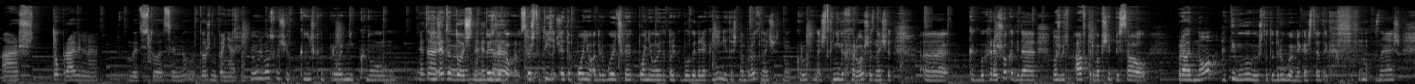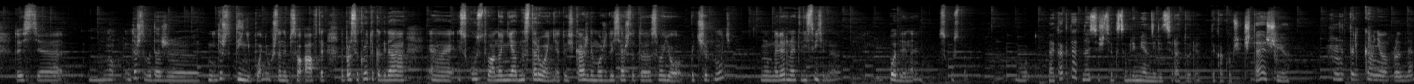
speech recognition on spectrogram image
а что правильно в этой ситуации? Ну, тоже непонятно. Ну, в любом случае, книжка проводник к новому. Это, книжка... это точно. Ну, это то, есть для... то, что ты точно. это понял, а другой человек понял это только благодаря книге, это же наоборот, значит, ну, круто, значит, книга хорошая, значит, э, как бы хорошо, когда, может быть, автор вообще писал про одно, а ты выловил что-то другое. Мне кажется, это, ну, знаешь, то есть... Э, ну, не то чтобы даже... Не то, что ты не понял, что написал автор, но просто круто, когда э, искусство, оно не одностороннее, то есть каждый может для себя что-то свое подчеркнуть. Ну, наверное, это действительно подлинное искусство. Вот. А как ты относишься к современной литературе? Ты как вообще читаешь ее? Только ко мне вопрос, да?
